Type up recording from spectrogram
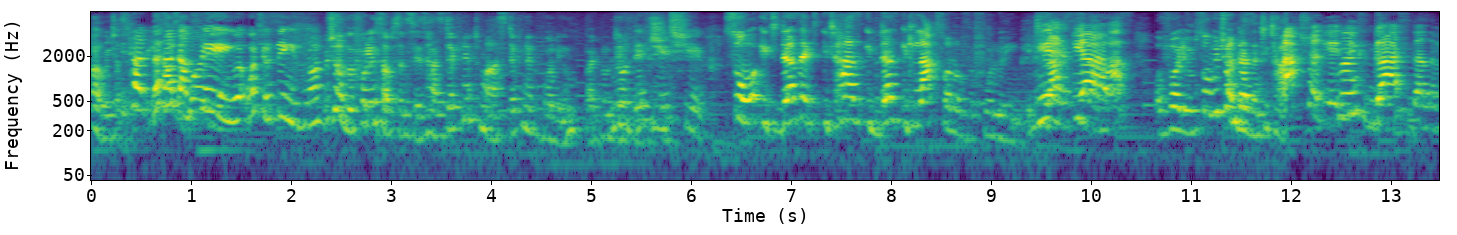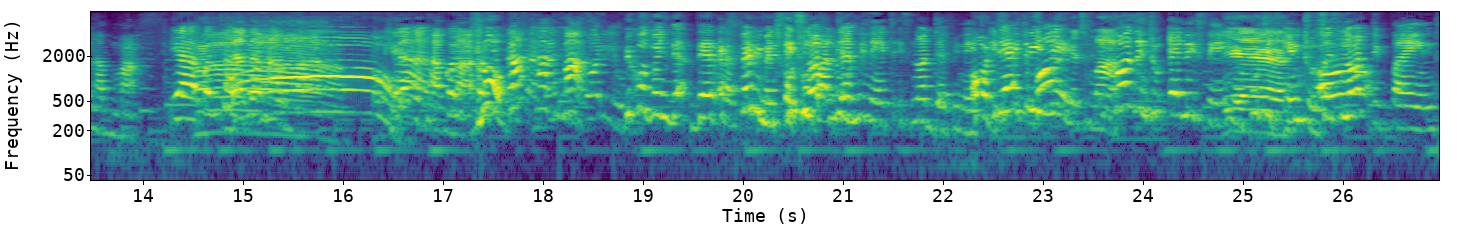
Oh, we just. It has, it That's what I'm volume. saying. What you're saying is not Which of the following substances has definite mass, definite volume, but no, no definite, definite shape? shape. So it doesn't. It has. It does. It lacks one of the following. It Yes, lacks either mass or volume. So which one doesn't it have? Actually, I Mass think gas doesn't have mass. Yeah, but Ah. it Doesn't have Oh. Okay. Doesn't have mass. No, Gas gas has has mass volume. because when they, their experiment for It's two not balloons, definite. It's not definite. Oh, it, definite. It goes, it Mass. goes into anything you put Yeah. it into, so Oh. it's not oh. defined.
